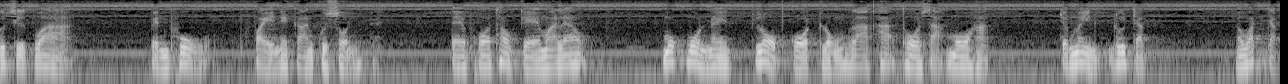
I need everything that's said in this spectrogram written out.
รู้สึกว่าเป็นผู้ใฝ่ในการกุศล แต่พอเท่าแก่มาแล้ว มุกมุ่นในโลภโกรธหลง ราคะโทสะโมหะ จนไม่รู้จักวัดจัก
